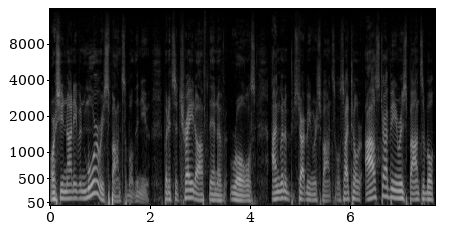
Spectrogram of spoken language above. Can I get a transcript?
or she's not even more responsible than you. But it's a trade off then of roles. I'm going to start being responsible. So I told her I'll start being responsible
